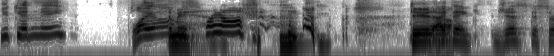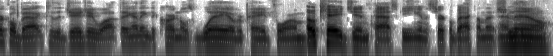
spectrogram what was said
You kidding me? Playoffs? I mean, Playoffs. dude, I think just to circle back to the JJ Watt thing, I think the Cardinals way overpaid for him. Okay, Jen Psaki, you gonna circle back on that shit? I know,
